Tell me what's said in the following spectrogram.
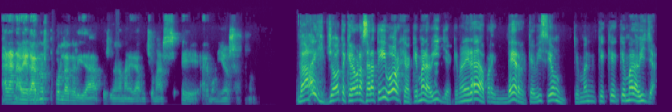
para navegarnos por la realidad pues, de una manera mucho más eh, armoniosa. Ay, yo te quiero abrazar a ti, Borja. Qué maravilla, qué manera de aprender, qué visión, qué, qué, qué, maravilla.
